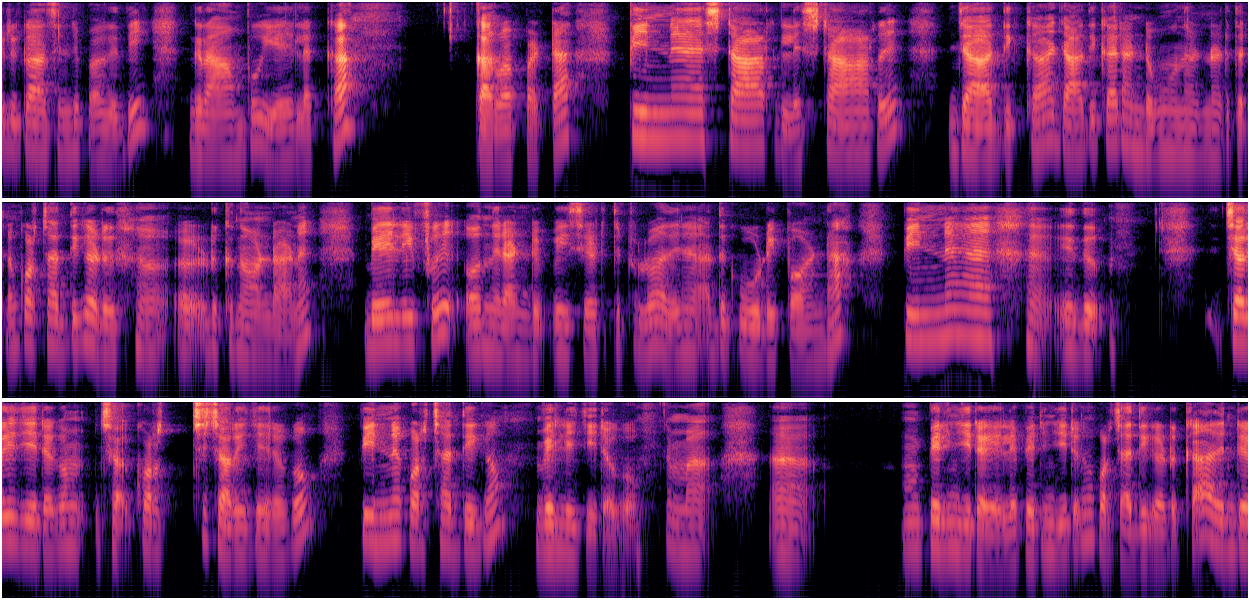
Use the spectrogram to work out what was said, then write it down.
ഒരു ഗ്ലാസിന്റെ പകുതി ഗ്രാമ്പു ഏലക്ക കറുവപ്പട്ട. പിന്നെ സ്റ്റാറില്ലേ സ്റ്റാർ ജാതിക്ക. ജാതിക്ക രണ്ട് മൂന്നെണ്ണം എടുത്തിട്ടും കുറച്ചധികം എടു എടുക്കുന്നതുകൊണ്ടാണ്. ബേ ലീഫ് ഒന്ന് രണ്ട് പീസ് എടുത്തിട്ടുള്ളൂ. അതിന് അത് കൂടി പോകണ്ട പിന്നെ ഇത് ചെറിയ ജീരകം കുറച്ച് ചെറിയ ജീരകവും പിന്നെ കുറച്ചധികം വലിയ ജീരകവും. നമ്മ പെരിഞ്ചീരകമില്ലേ പെരിഞ്ചീരകം കുറച്ച് അധികം എടുക്കുക. അതിന്റെ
